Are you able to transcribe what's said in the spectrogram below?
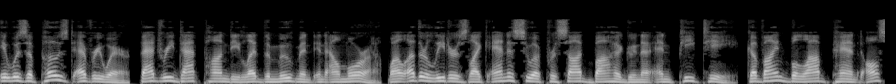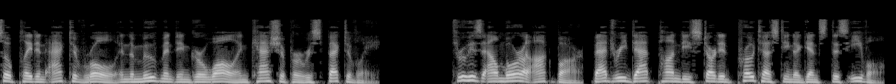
It was opposed everywhere. Badri Datt Pandey led the movement in Almora, while other leaders like Anusuya Prasad Bahuguna and P.T. Govind Ballabh Pant also played an active role in the movement in Garhwal and Kashipur respectively. Through his Almora Akhbar, Badri Datt Pandey started protesting against this evil.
